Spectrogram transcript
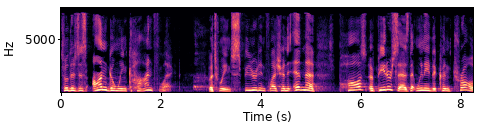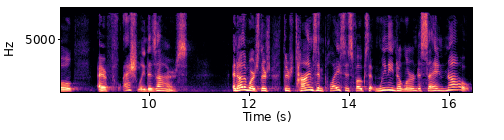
So there's this ongoing conflict between spirit and flesh. And in that, Paul, uh, Peter says that we need to control our fleshly desires. In other words, there's, there's times and places, folks, that we need to learn to say no.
